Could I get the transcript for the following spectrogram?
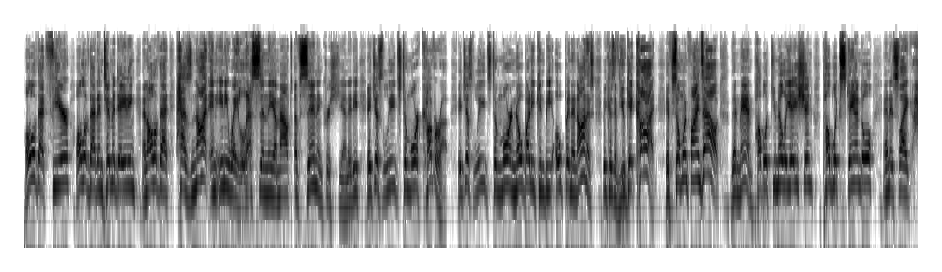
all of that fear, all of that intimidating, and all of that has not in any way lessened the amount of sin in Christianity. It just leads to more cover up. It just leads to more nobody can be open and honest because if you get caught, if someone finds out, then man, public humiliation, public scandal, and it's like,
